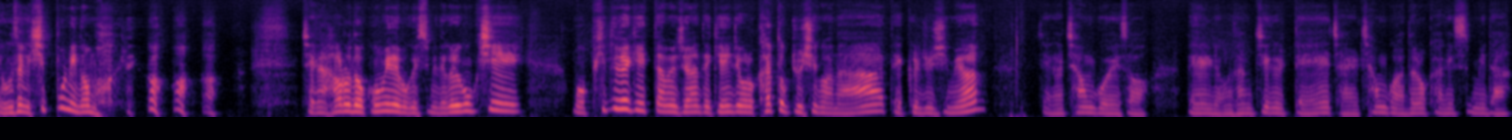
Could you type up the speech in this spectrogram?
영상이 10분이 넘어가네요. 제가 하루 더 고민해 보겠습니다. 그리고 혹시 뭐 피드백이 있다면 저한테 개인적으로 카톡 주시거나 댓글 주시면 제가 참고해서 내일 영상 찍을 때 잘 참고하도록 하겠습니다.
